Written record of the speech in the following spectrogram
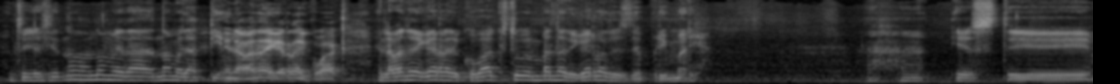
Entonces yo decía, no, no me da, no me da tiempo. En la banda de guerra del Kovac. En la banda de guerra del Kovac, estuve en banda de guerra desde primaria. Ajá, este.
